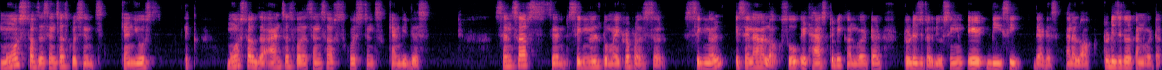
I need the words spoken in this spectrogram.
most of the sensors questions can use like most of the answers for the sensors questions can be this. Sensors send signal to microprocessor. Signal is an analog, so it has to be converted to digital using ADC, that is analog to digital converter.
